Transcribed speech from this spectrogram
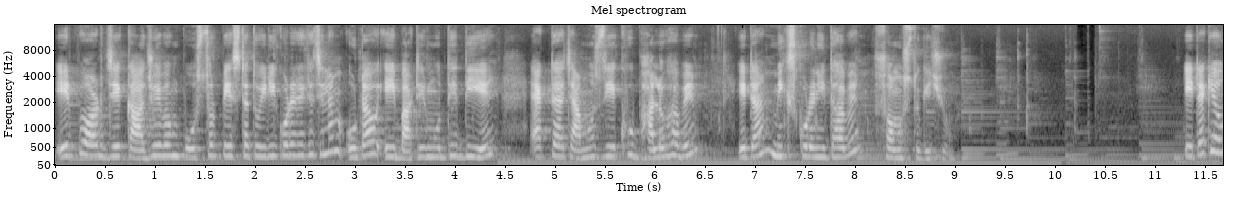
এরপর যে কাজু এবং পোস্তর পেস্টটা তৈরি করে রেখেছিলাম, ওটাও এই বাটির মধ্যে দিয়ে একটা চামচ দিয়ে খুব ভালোভাবে এটা মিক্স করে নিতে হবে সমস্ত কিছু। এটাকেও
